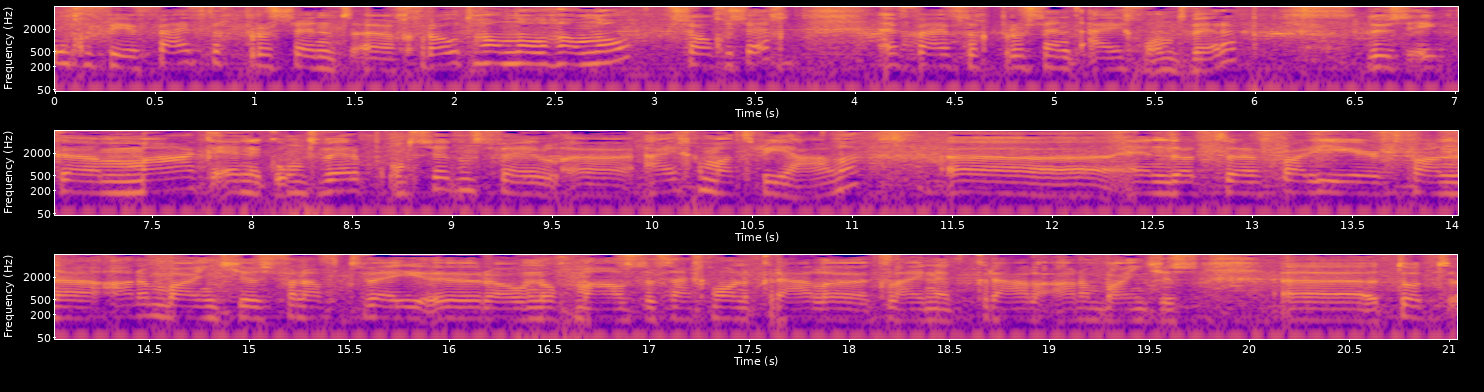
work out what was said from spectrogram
ongeveer 50% eh groothandelhandel, zo gezegd. En 50% eigen ontwerp. Dus ik eh, maak en ik ontwerp ontzettend veel eh, eigen materialen. Eh, en dat varieert van armbandjes vanaf 2 euro, nogmaals. Dat zijn gewoon kralen, kleine kralen armbandjes. tot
